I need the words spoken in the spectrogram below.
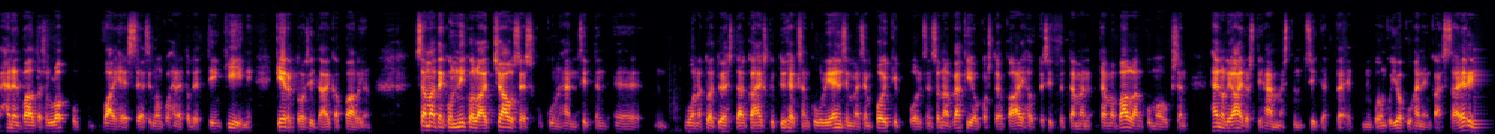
hänen valtansa loppuvaiheessa ja silloin kun hänet otettiin kiinni, kertoo sitä aika paljon. Samaten kuin Nikolai Ceausescu, kun hän sitten vuonna 1989 kuuli ensimmäisen poikkipuolisen sanan väkijoukosta, joka aiheutti sitten tämän, tämän vallankumouksen, hän oli aidosti hämmästynyt siitä, että, että niin onko joku hänen kanssaan eri,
